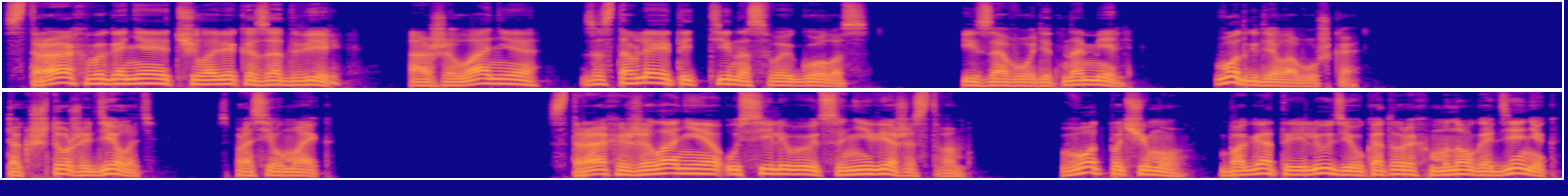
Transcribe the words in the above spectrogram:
Страх выгоняет человека за дверь, а желание заставляет идти на свой голос и заводит на мель. Вот где ловушка. «Так что же делать?» — спросил Майк. Страх и желание усиливаются невежеством. Вот почему богатые люди, у которых много денег,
